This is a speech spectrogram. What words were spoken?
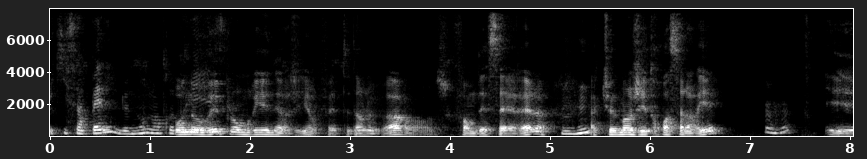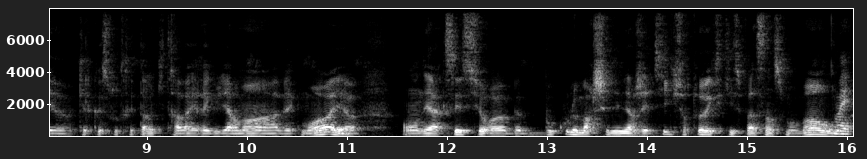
Et qui s'appelle le nom de l'entreprise? Honoré Plomberie Énergie en fait dans le Var sous forme d'SARL. Mhm. Actuellement j'ai trois salariés. Mhm. et euh, quelques sous-traitants qui travaillent régulièrement avec moi et euh, on est axé sur euh, ben, beaucoup le marché énergétique, surtout avec ce qui se passe en ce moment où Ouais.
